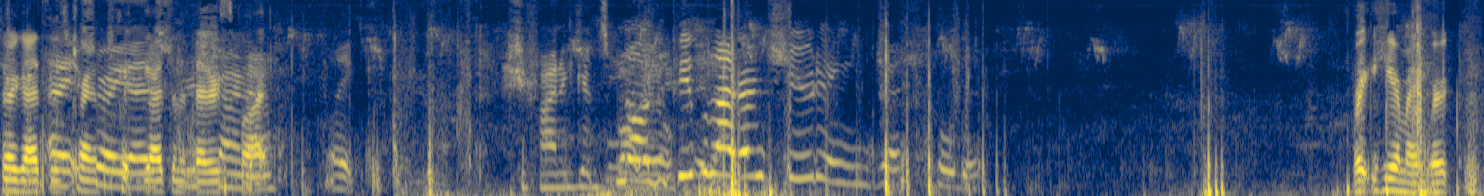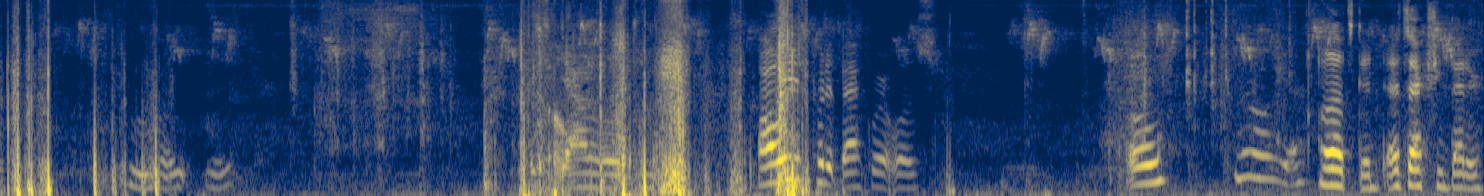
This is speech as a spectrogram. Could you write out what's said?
Sorry guys, I was trying to put you guys in a better spot. to, like, should find a good spot. No, the people that aren't shooting just hold it. Right here might work. It's down a little too much. Why don't just put it back where it was? Oh, No, yeah. oh, that's good. That's actually better.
